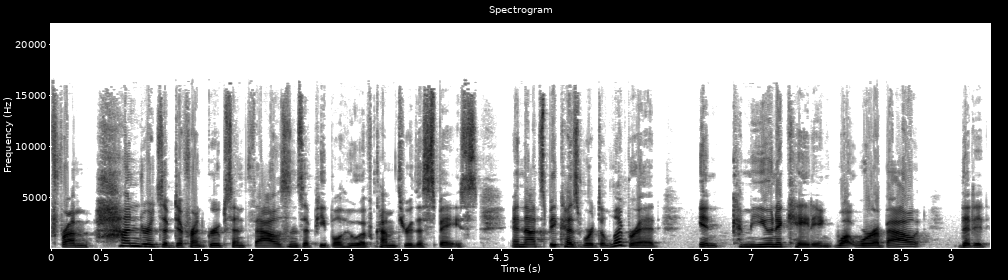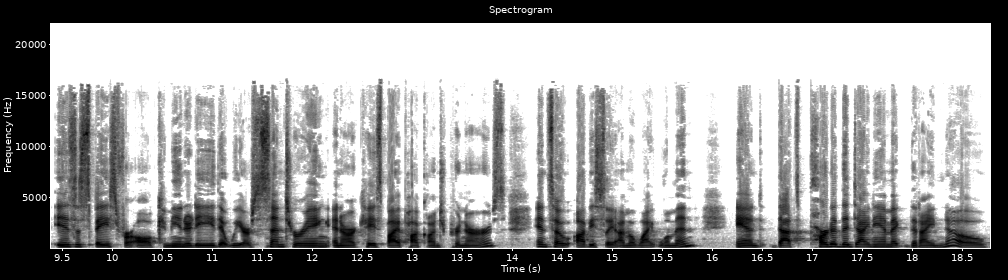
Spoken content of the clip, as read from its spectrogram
from hundreds of different groups and thousands of people who have come through the space. And that's because we're deliberate in communicating what we're about, that it is a space for all community, that we are centering, in our case, BIPOC entrepreneurs. And so obviously, I'm a white woman, and that's part of the dynamic that I know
